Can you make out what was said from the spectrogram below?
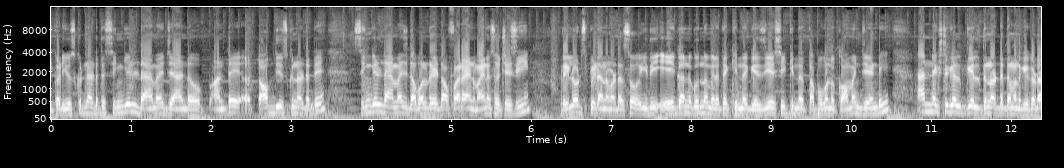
ఇక్కడ చూసుకున్నట్టయితే సింగిల్ డ్యామేజ్ అండ్ అంటే uh, టాప్ తీసుకున్నట్టయితే single damage double rate of fire and minus వచ్చేసి రీలోడ్ స్పీడ్ అనమాట సో ఇది ఏ గన్ ఉందో మీరైతే కింద గెజ్ చేసి కింద తప్పకుండా కామెంట్ చేయండి. అండ్ నెక్స్ట్ గెల్కి వెళ్తున్నట్టయితే మనకి ఇక్కడ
